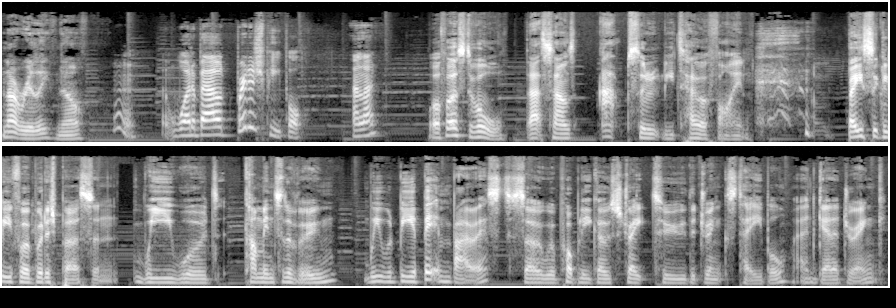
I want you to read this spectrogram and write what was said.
Not really, no. What about British people? Alan? Well, first of all, that sounds absolutely terrifying. Basically, for a British person, we would come into the room, we would be a bit embarrassed, so we'll probably go straight to the drinks table and get a drink,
